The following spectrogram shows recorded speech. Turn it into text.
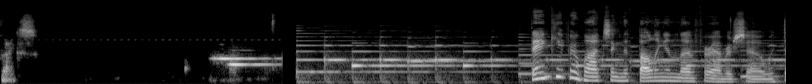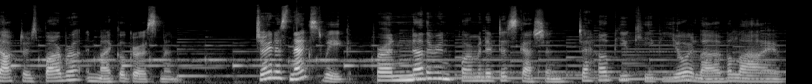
Thanks. Thank you for watching the Falling in Love Forever show with doctors Barbara and Michael Grossman. Join us next week for another informative discussion to help you keep your love alive.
